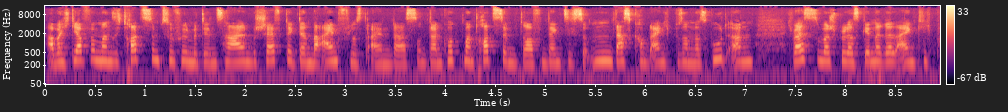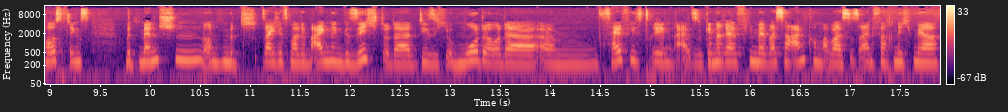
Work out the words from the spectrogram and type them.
Aber ich glaube, wenn man sich trotzdem zu viel mit den Zahlen beschäftigt, dann beeinflusst einen das. Und dann guckt man trotzdem drauf und denkt sich so, hm, das kommt eigentlich besonders gut an. Ich weiß zum Beispiel, dass generell eigentlich Postings mit Menschen und mit, sage ich jetzt mal, dem eigenen Gesicht oder die sich um Mode oder ähm, Selfies drehen, also generell viel mehr besser ankommen. Aber es ist einfach nicht mehr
